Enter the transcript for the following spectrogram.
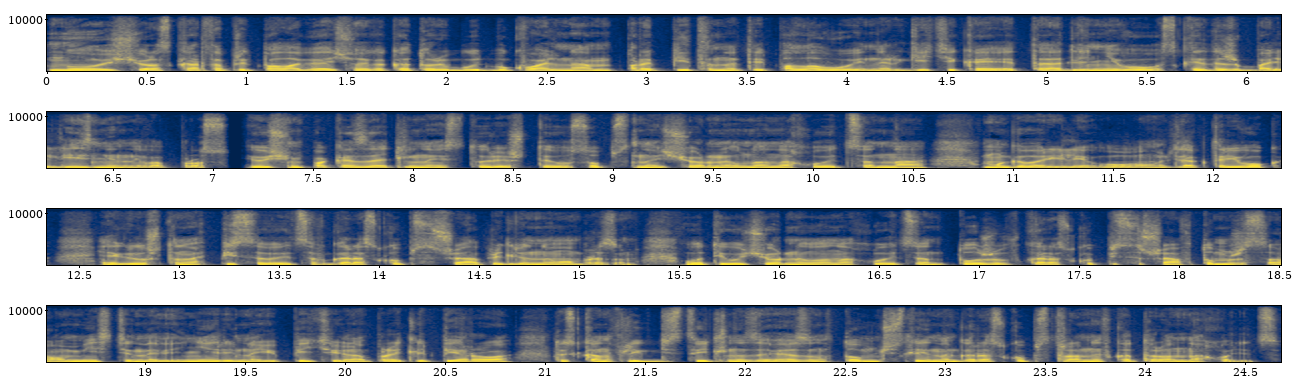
Но еще раз, карта предполагает человека, который будет буквально пропитан этой половой энергетикой. Это для него, скорее, даже болезненный вопрос. И очень показательная история, что его собственная черная луна находится на... Мы говорили о редакторе ВОК. Я говорил, что она вписывается в гороскоп США определенным образом. Вот его черная луна находится тоже в гороскопе США в том же самом месте, на Венере, на Юпитере, на правителе первого. То есть конфликт действительно завязан в том числе и на гороскоп страны, в которой он находится.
